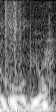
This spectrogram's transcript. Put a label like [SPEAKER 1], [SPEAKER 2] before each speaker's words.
[SPEAKER 1] 五秒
